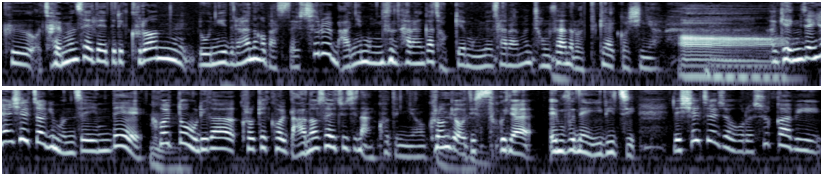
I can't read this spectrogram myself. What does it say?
그 젊은 세대들이 그런 논의들을 하는 거 봤어요. 술을 많이 먹는 사람과 적게 먹는 사람은 정산을 어떻게 할 것이냐. 아. 굉장히 현실적인 문제인데 그걸 음. 또 우리가 그렇게 그걸 나눠서 해주진 않거든요. 그런 네. 게 어딨어. 그냥 n분의 1이지. 근데 실질적으로 술값이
